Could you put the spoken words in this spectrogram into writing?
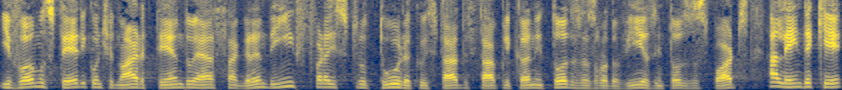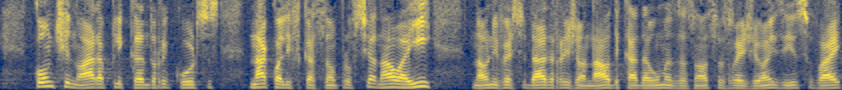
e vamos ter e continuar tendo essa grande infraestrutura que o Estado está aplicando em todas as rodovias, em todos os portos, além de que continuar aplicando recursos na qualificação profissional aí na universidade regional de cada uma das nossas regiões e isso vai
